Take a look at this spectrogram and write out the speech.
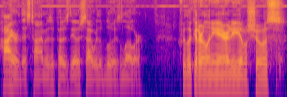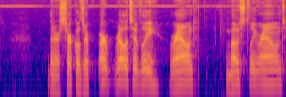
higher this time as opposed to the other side where the blue is lower. If we look at our linearity, it'll show us that our circles are, are relatively round, mostly round,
